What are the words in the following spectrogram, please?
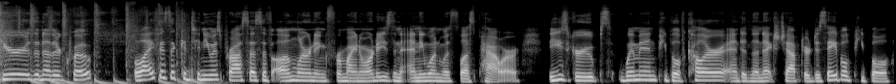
Here is another quote Life is a continuous process of unlearning for minorities and anyone with less power. These groups, women, people of color, and in the next chapter, disabled people,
